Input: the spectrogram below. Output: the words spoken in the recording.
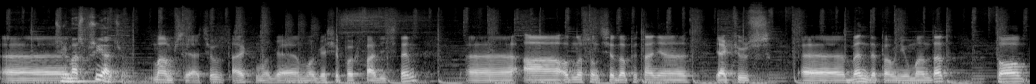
E, Czyli masz przyjaciół. Mam przyjaciół, tak, mogę, mogę się pochwalić tym. E, a odnosząc się do pytania, jak już e, będę pełnił mandat, to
